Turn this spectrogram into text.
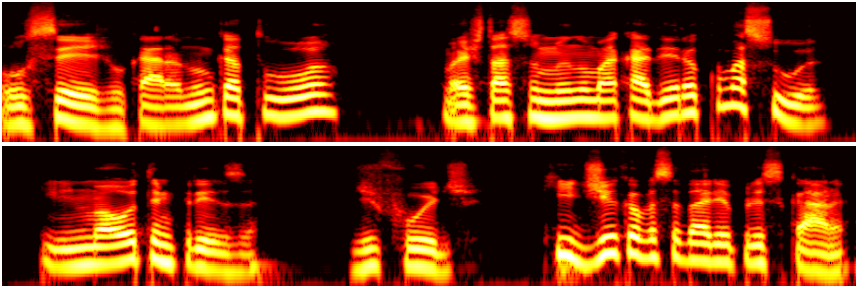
Ou seja, o cara nunca atuou mas está assumindo uma cadeira como a sua, em uma outra empresa de food. Que dica você daria para esse cara?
